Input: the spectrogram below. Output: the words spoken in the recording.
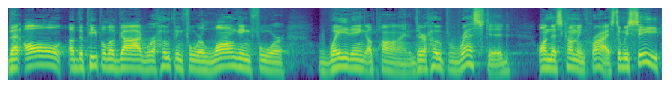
that all of the people of God were hoping for, longing for, waiting upon. Their hope rested on this coming Christ. And we see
